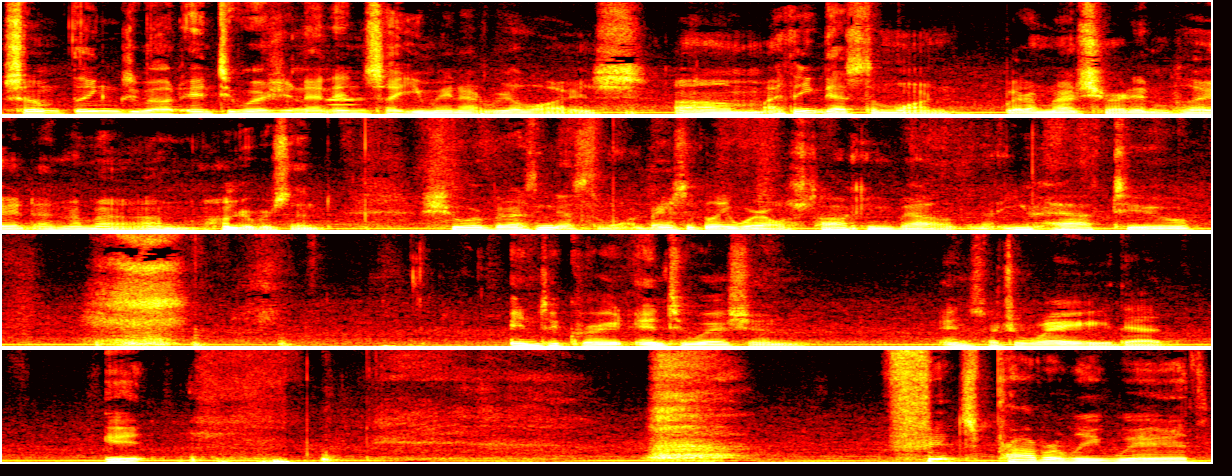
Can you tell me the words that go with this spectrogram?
Some things about intuition and insight you may not realize. Um, I think that's the one, but I'm not sure. I didn't play it, and I'm not. I'm 100 percent sure, but I think that's the one. Basically, where I was talking about, you have to integrate intuition in such a way that it fits properly with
